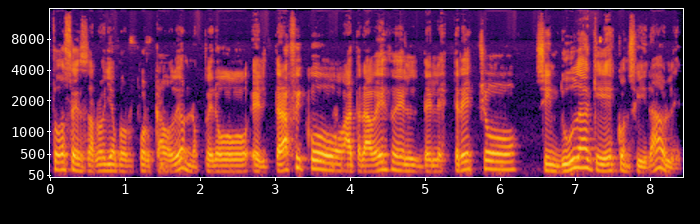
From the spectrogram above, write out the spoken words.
todo se desarrolla por, por Cabo de Hornos, pero el tráfico a través del, estrecho sin duda que es considerable,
